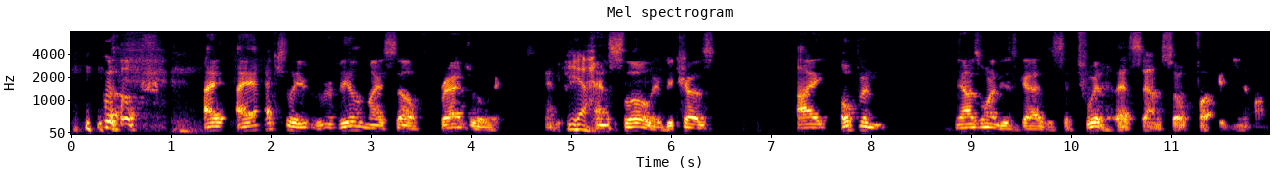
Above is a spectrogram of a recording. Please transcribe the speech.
well, I I actually revealed myself gradually, yeah, and slowly because I opened know, I was one of these guys that said, Twitter, that sounds so fucking, you know.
